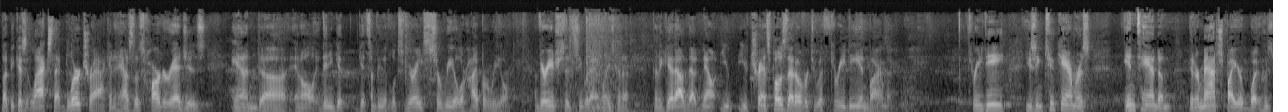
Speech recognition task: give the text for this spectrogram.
but because it lacks that blur track and it has those harder edges and, uh, and all, then you get, get something that looks very surreal or hyper real. I'm very interested to see what Ang Lee is going to get out of that. Now, you, you transpose that over to a 3D environment. 3D using two cameras in tandem that are matched by your what who's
